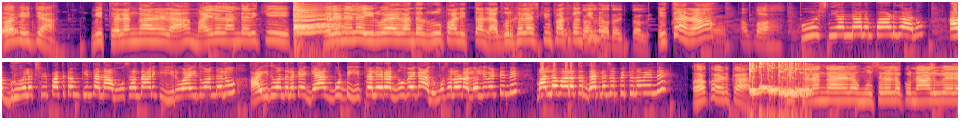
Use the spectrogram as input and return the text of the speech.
ఓ విద్య మీ తెలంగాణలో మహిళలందరికీ నెల నెల ఇరవై ఐదు వందల రూపాయలు ఇస్తాను గృహలక్ష్మి పథకం ఇత్తాలు కింద? ఇస్తారా అబ్బా. ఓష్ని అన్నాలం పాడుగాను. ఆ గృహలక్ష్మి పథకం కింద నా ముసల్దానికి ఇరవై ఐదు వందలు ఐదు వందలకే గ్యాస్ బుడ్డి ఇచ్చలేరా నువ్వే కాదు ముసలోడ లొల్లి పెట్టింది. మళ్ళా వాళ్ళతో గట్ల చెప్పిస్తున్నావేంది? ఓ కొడుక ఈ తెలంగాణలో ముసలిలకు నాలుగు వేల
